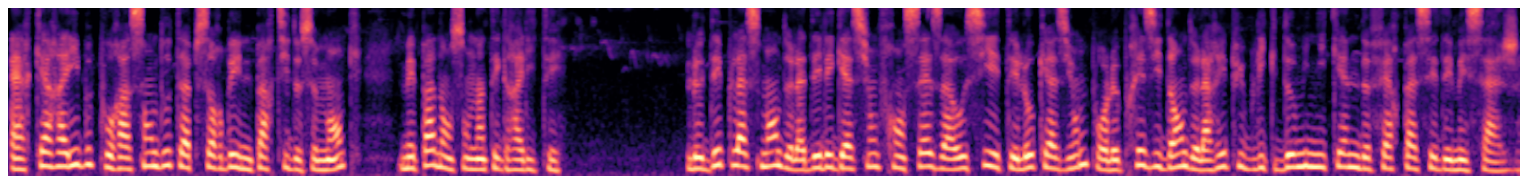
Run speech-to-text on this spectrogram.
Air Caraïbes pourra sans doute absorber une partie de ce manque, mais pas dans son intégralité. Le déplacement de la délégation française a aussi été l'occasion pour le président de la République dominicaine de faire passer des messages.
